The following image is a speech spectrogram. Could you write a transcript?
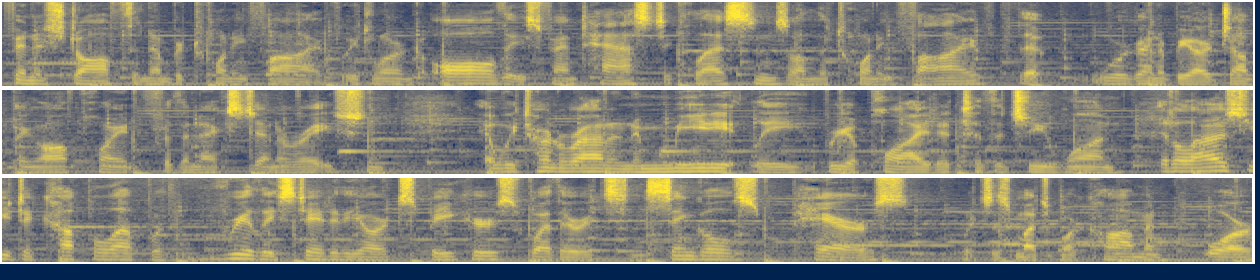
finished off the number 25. We'd learned all these fantastic lessons on the 25 that were going to be our jumping off point for the next generation. And we turned around and immediately reapplied it to the G1. It allows you to couple up with really state-of-the-art speakers, whether it's in singles, pairs, which is much more common, or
